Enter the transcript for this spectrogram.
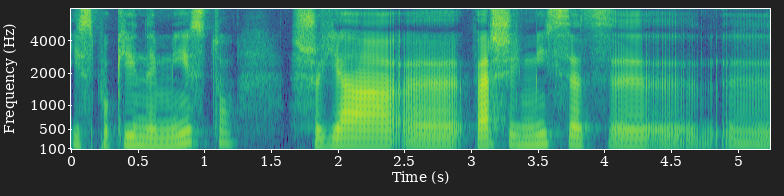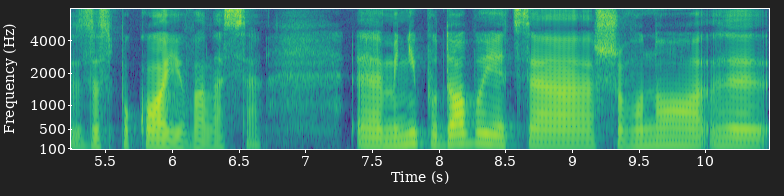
і спокійне місто, що я е, перший місяць е, е, заспокоювалася. Е, Мені подобається, що воно, е,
